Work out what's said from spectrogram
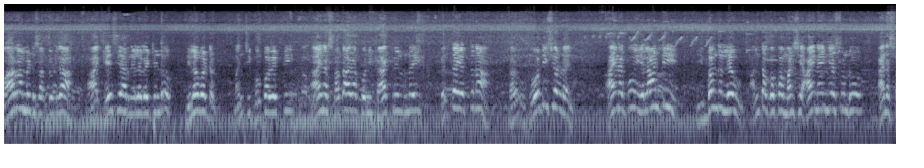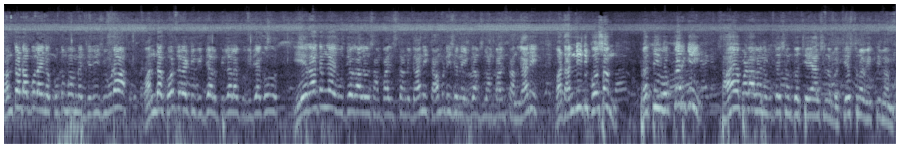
పార్లమెంట్ సభ్యుడిగా ఆ కేసీఆర్ నిలబెట్టిండు నిలబడ్డాడు. మంచి గొప్ప వ్యక్తి. ఆయన స్వతహాగా కొన్ని ఫ్యాక్టరీలు ఉన్నాయి. పెద్ద ఎత్తున కోటీశ్వరుడు ఆయన. ఆయనకు ఎలాంటి ఇబ్బందులు లేవు. అంత గొప్ప మనిషి ఆయన ఏం చేస్తుండు? ఆయన సొంత డబ్బులు ఆయన కుటుంబం నుంచి కూడా వంద కోట్లు పెట్టి విద్యలు పిల్లలకు విద్యకు ఏ రకంగా ఉద్యోగాలు సంపాదిస్తాడు కానీ కాంపిటీషన్ ఎగ్జామ్స్ సంపాదిస్తాడు కానీ వాటన్నిటి కోసం ప్రతి ఒక్కరికి సహాయపడాలనే ఉద్దేశంతో చేయాల్సిన చేస్తున్న వ్యక్తి మేము.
